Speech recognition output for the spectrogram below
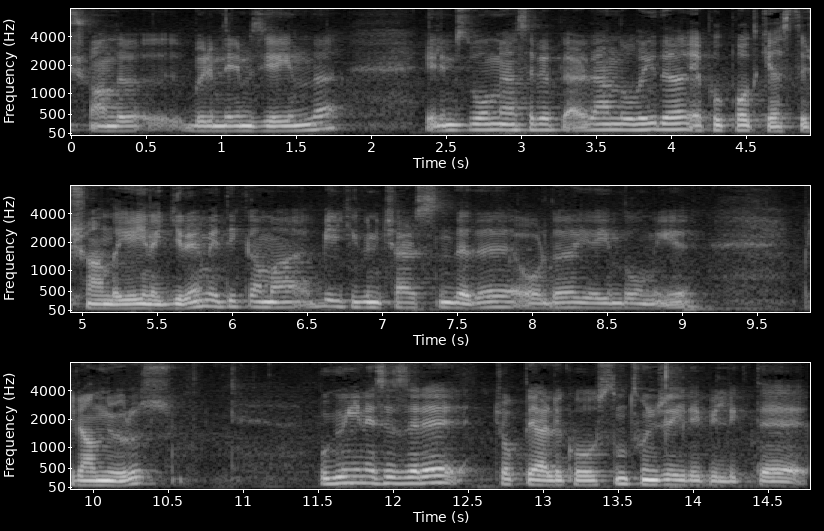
şu anda bölümlerimiz yayında. Elimizde olmayan sebeplerden dolayı da Apple Podcast'te şu anda yayına giremedik ama bir iki gün içerisinde de orada yayında olmayı planlıyoruz. Bugün yine sizlere çok değerli hostum Tunca ile birlikte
